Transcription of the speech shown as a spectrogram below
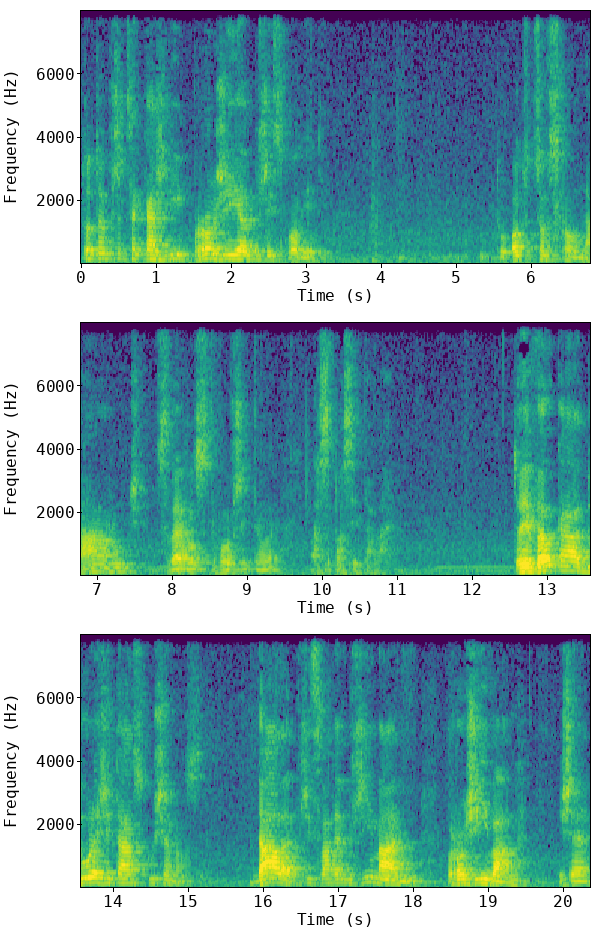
Toto přece každý prožije při zpovědi. Tu otcovskou náruč svého stvořitele a spasitele. To je velká důležitá zkušenost. Dále při svatém přijímání prožíváme, že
